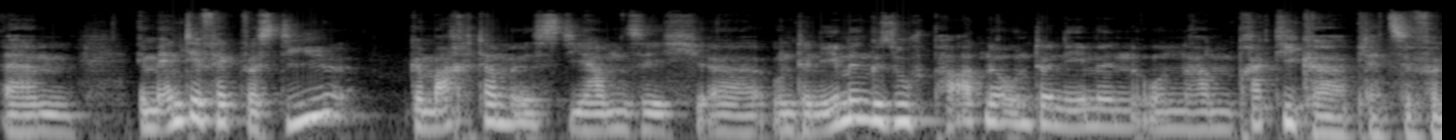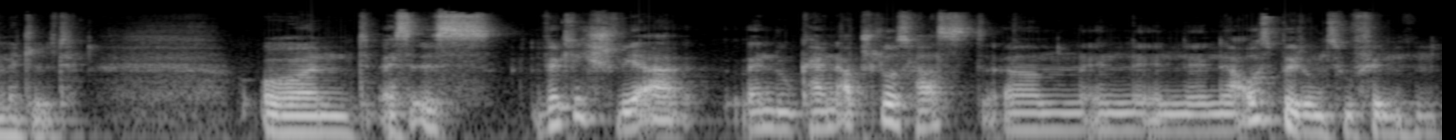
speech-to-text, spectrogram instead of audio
Ähm, Im Endeffekt, was die gemacht haben, ist, die haben sich äh, Unternehmen gesucht, Partnerunternehmen und haben Praktikaplätze vermittelt. Und es ist wirklich schwer, wenn du keinen Abschluss hast, ähm, in, in, in eine Ausbildung zu finden.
